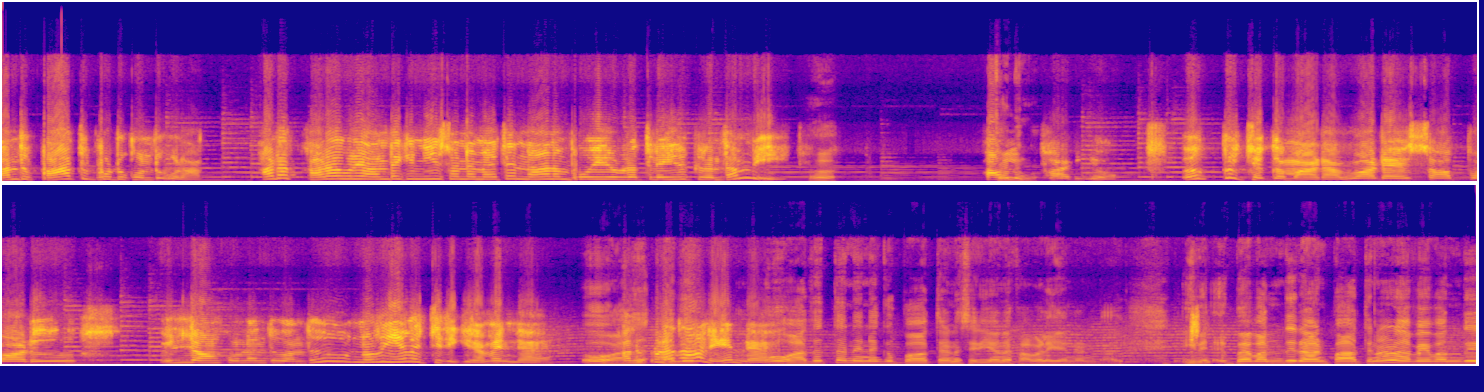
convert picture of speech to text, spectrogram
வந்து பார்த்து போட்டு கொண்டு போலாம் அட கடவுளே அன்றைக்கு நீ சொன்ன மாதிரி நானும் போய் இடத்துல இருக்கிறேன் தம்பி. அப்பாடியோ. எக்கச்சக்கமாடா வடை சாப்பாடு எல்லாம் கொண்டு வந்து நிறைய வச்சிருக்கிறோம். என்ன? ஓ ஓ அதைத்தான் எனக்கு பார்த்தேன்னு சரியான கவலை என்னென்றால் இவ இப்போ வந்து நான் பார்த்தேன்னா அவை வந்து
